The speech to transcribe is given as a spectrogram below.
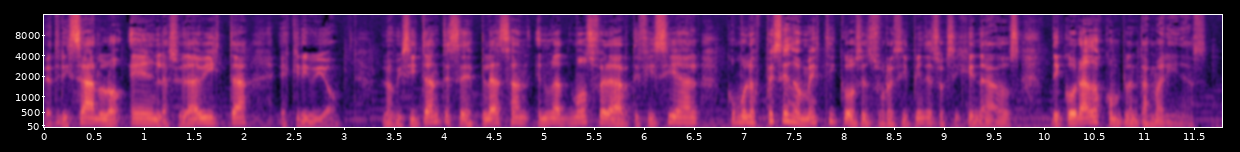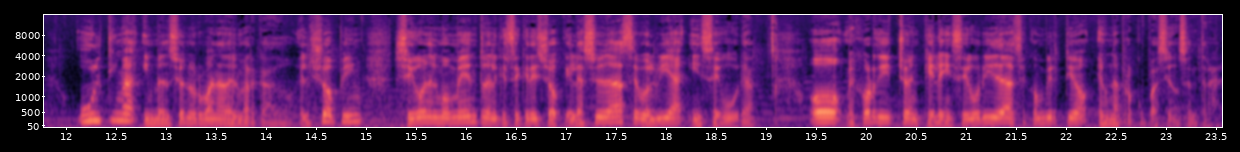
Beatriz en La Ciudad Vista, escribió: los visitantes se desplazan en una atmósfera artificial como los peces domésticos en sus recipientes oxigenados, decorados con plantas marinas. Última invención urbana del mercado. El shopping llegó en el momento en el que se creyó que la ciudad se volvía insegura, o mejor dicho, en que la inseguridad se convirtió en una preocupación central.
